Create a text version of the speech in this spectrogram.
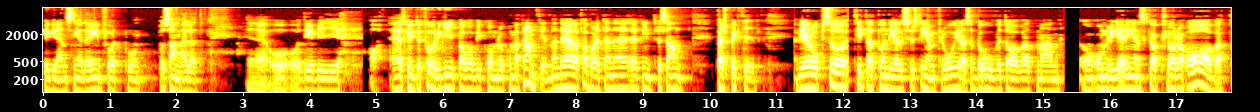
begränsningar det har infört på, på samhället. Och, och det vi ja, jag ska inte föregripa vad vi kommer att komma fram till, men det har i alla fall varit en, ett intressant perspektiv. Vi har också tittat på en del systemfrågor, alltså behovet av att man om regeringen ska klara av att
